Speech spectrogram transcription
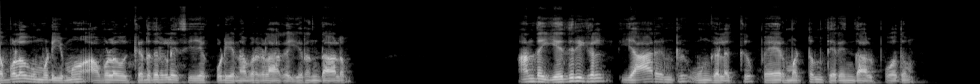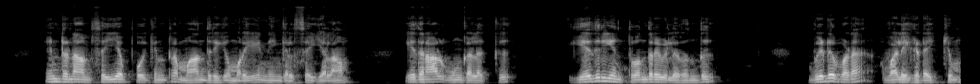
எவ்வளவு முடியுமோ அவ்வளவு கெடுதல்களை செய்யக்கூடிய நபர்களாக இருந்தாலும் அந்த எதிரிகள் யார் என்று உங்களுக்கு பெயர் மட்டும் தெரிந்தால் போதும். இன்று நாம் செய்யப் போகின்ற மாந்திரிக முறையை நீங்கள் செய்யலாம். இதனால் உங்களுக்கு எதிரியின் தொந்தரவிலிருந்து விடுபட வழி கிடைக்கும்.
